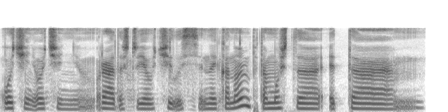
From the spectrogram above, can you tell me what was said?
Очень-очень рада, что я училась на экономе, потому что это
